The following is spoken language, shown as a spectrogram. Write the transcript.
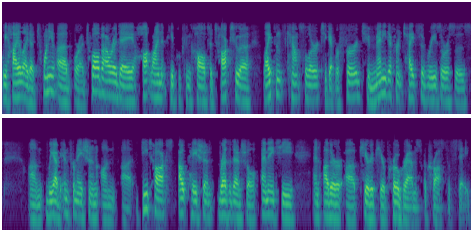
We highlight a 20 uh, or a 12 hour a day hotline that people can call to talk to a licensed counselor to get referred to many different types of resources. Um, we have information on uh, detox, outpatient, residential, MAT, and other uh, peer-to-peer uh, -peer programs across the state.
